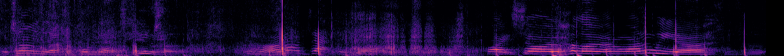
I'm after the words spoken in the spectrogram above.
You're telling me that. Come back. Here we. Uh, I'm not exactly wrong. Right, so hello everyone. We are This is it.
